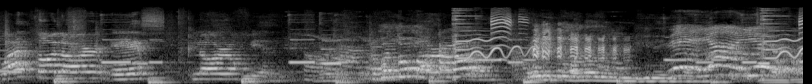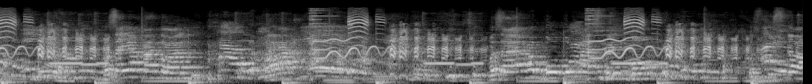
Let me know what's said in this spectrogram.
What color is chlorophyll? Ano ba ito? Pwede ano, yung beginning. Masaya ka, Tol? Ha? Masaya ka, bobo classmate mo? Bastos ka.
